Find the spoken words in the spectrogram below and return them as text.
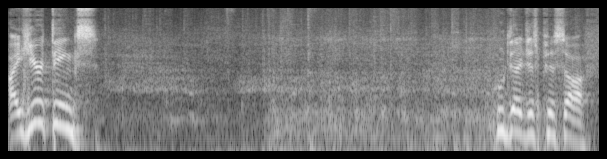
I hear things. Who did I just piss off?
